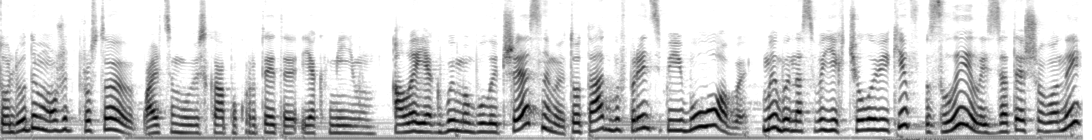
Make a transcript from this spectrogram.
то люди можуть просто пальцем у візка покрутити, як мінімум. Але якби ми були чесними, то так би в принципі і було би. Ми би на своїх чоловіків злились за те, що вони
